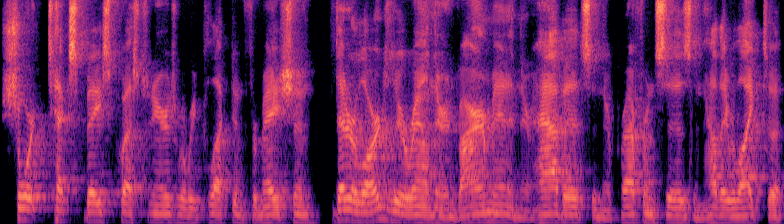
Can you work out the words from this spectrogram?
short text based questionnaires where we collect information that are largely around their environment and their habits and their preferences and how they like to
